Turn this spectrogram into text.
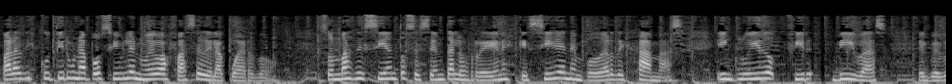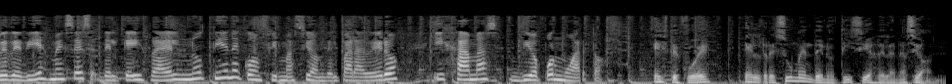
para discutir una posible nueva fase del acuerdo. Son más de 160 los rehenes que siguen en poder de Hamas, incluido Fir Vivas, el bebé de 10 meses del que Israel no tiene confirmación del paradero y Hamas dio por muerto. Este fue el resumen de Noticias de la Nación.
